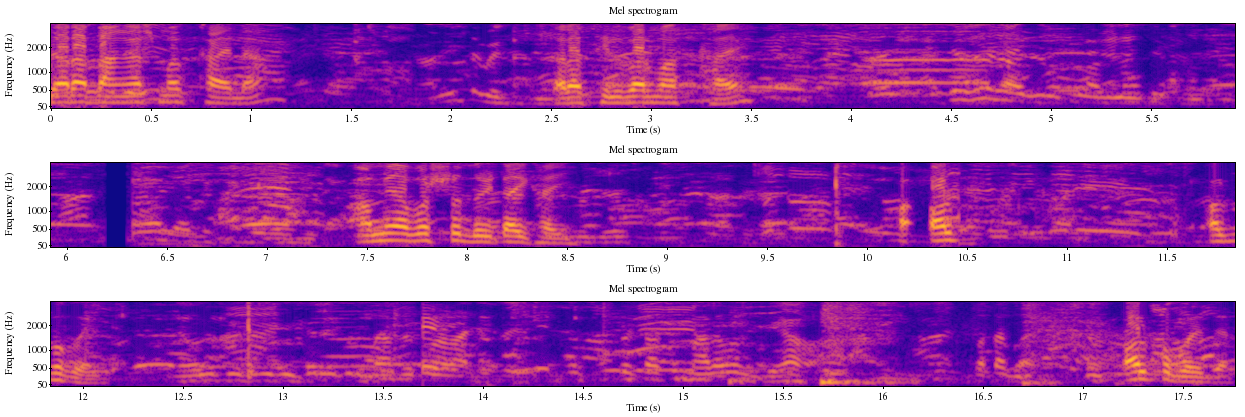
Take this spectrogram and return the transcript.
যারা বাঙ্গাস মাছ খায় না, তারা সিলভার মাছ খায়। আমি অবশ্য দুইটাই খাই। অল্প করি অল্প করে দেন।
